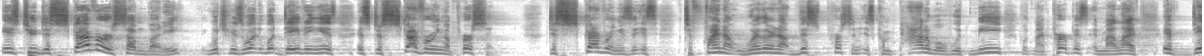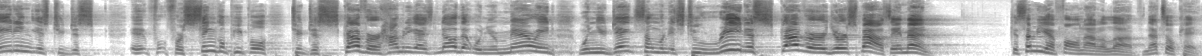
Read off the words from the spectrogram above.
is to discover somebody, which is what, what dating is, it's discovering a person. Discovering is, is to find out whether or not this person is compatible with me, with my purpose and my life. If dating is to dis- for, for single people to discover, how many guys know that when you're married, when you date someone, it's to rediscover your spouse? Amen. Because some of you have fallen out of love, and that's okay.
